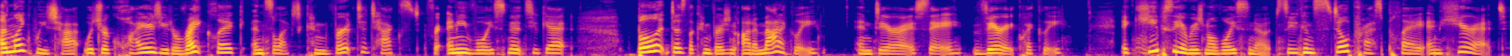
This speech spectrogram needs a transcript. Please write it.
Unlike WeChat, which requires you to right click and select convert to text for any voice notes you get, Bullet does the conversion automatically and, dare I say, very quickly. It keeps the original voice note so you can still press play and hear it.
